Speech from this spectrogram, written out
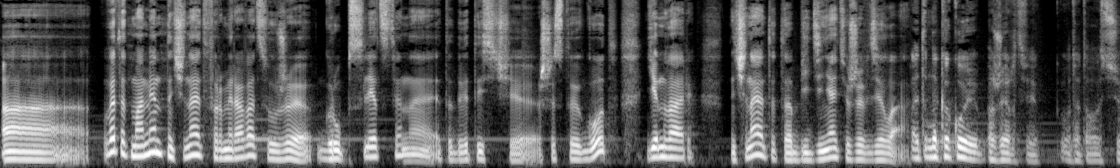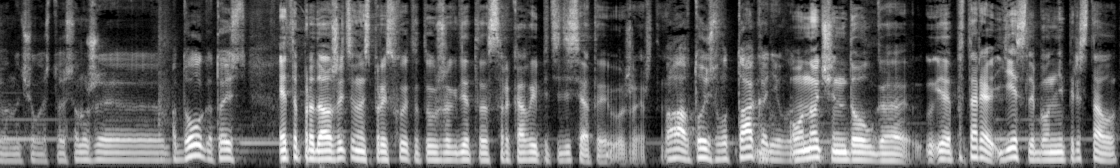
А, в этот момент начинает формироваться уже группа следственная. Это 2006 год, январь. Начинают это объединять уже в дела. Это на какой пожертве вот это вот все началось? То есть он уже подолго? То есть, Эта продолжительность происходит, это уже где-то 40-е, 50-е его жертвы. а, то есть вот так они. Он очень долго... Я повторяю, если бы он не перестал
